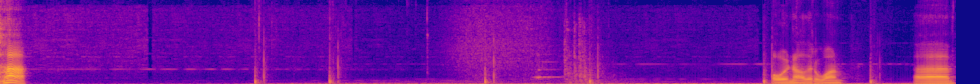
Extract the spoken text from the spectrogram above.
Aha! Oh, another one. Um,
